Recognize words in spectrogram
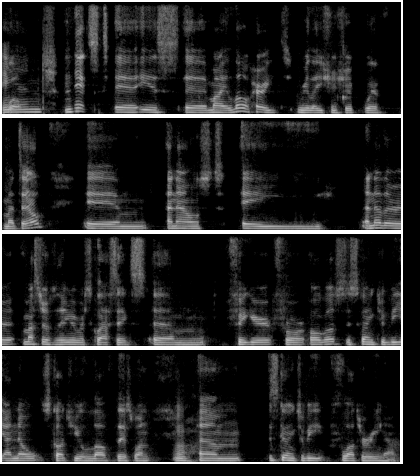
Well- And Next uh, is uh, my love hate relationship with Mattel. Um, announced a another Masters of the Universe Classics um, figure for August. It's going to be. I know Scott, you love this one. Um, it's going to be Flutterina.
